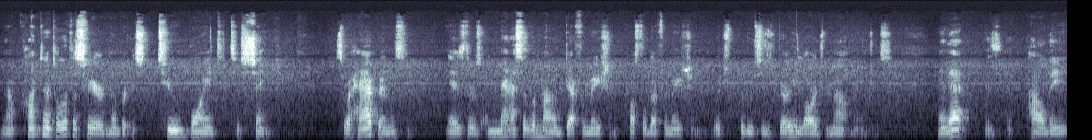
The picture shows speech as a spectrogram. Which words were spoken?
Now, continental lithosphere, remember, is too buoyant to sink. So what happens is there's a massive amount of deformation, crustal deformation, which produces very large mountain ranges. And that is how the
